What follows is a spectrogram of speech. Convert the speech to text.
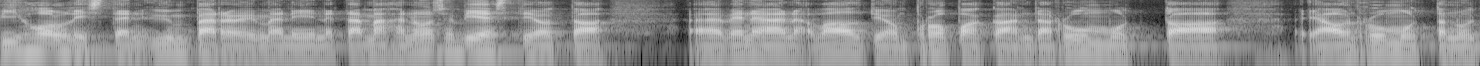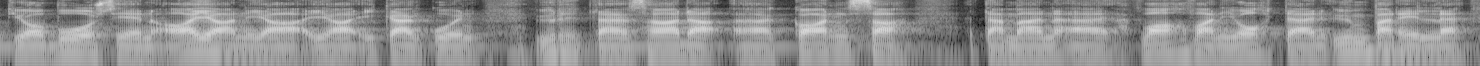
vihollisten ympäröimä, niin tämähän on se viesti, jota Venäjän valtion propaganda rummuttaa ja on rummuttanut jo vuosien ajan ja, ja ikään kuin yritetään saada kansa tämän vahvan johtajan ympärille –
